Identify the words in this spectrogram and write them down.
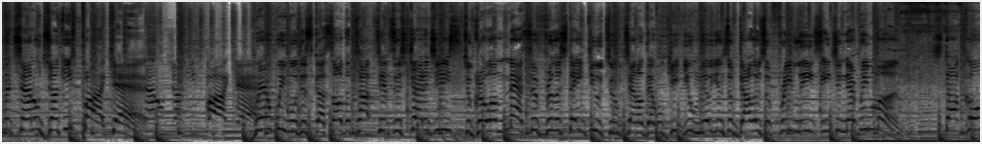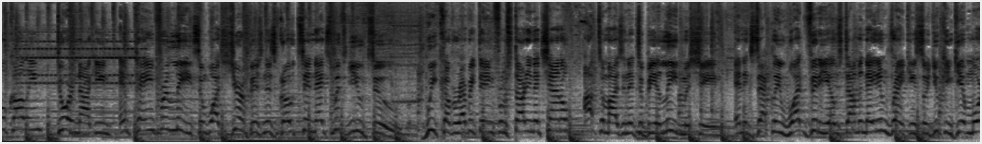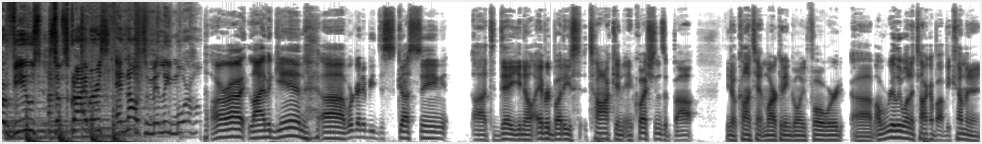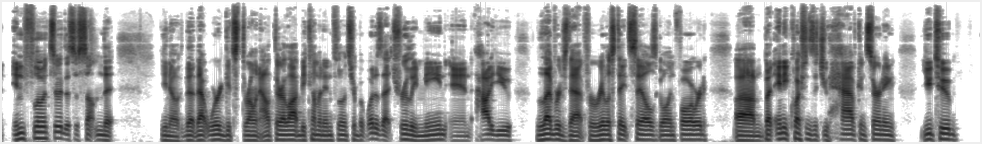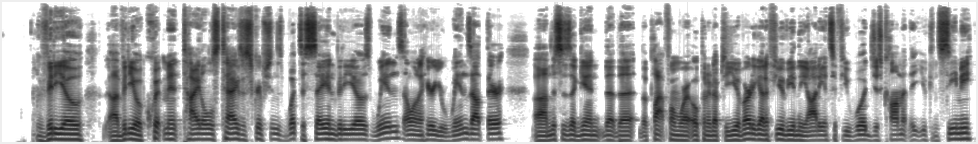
to the Channel Junkies Podcast. Channel Junkies Podcast. Where we will discuss all the top tips and strategies to grow a massive real estate YouTube channel that will get you millions of dollars of free leads each and every month. Stop cold calling, door knocking, and paying for leads and watch your business grow 10x with YouTube. We cover everything from starting a channel, optimizing it to be a lead machine, and exactly what videos dominate in rankings so you can get more views, subscribers, and ultimately more. All right, live again. Uh, we're going to be discussing uh, today. You know, everybody's talking and questions about you know content marketing going forward. Uh, I really want to talk about becoming an influencer. This is something that you know that that word gets thrown out there a lot. Become an influencer, but what does that truly mean, and how do you leverage that for real estate sales going forward? Um, but any questions that you have concerning YouTube, video, uh, video equipment, titles, tags, descriptions, what to say in videos, wins. I want to hear your wins out there. Um, this is again the, the the platform where I open it up to you. I've already got a few of you in the audience. If you would just comment that you can see me.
